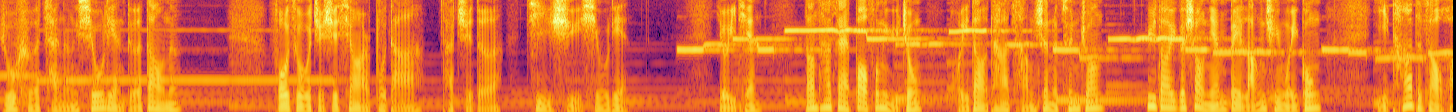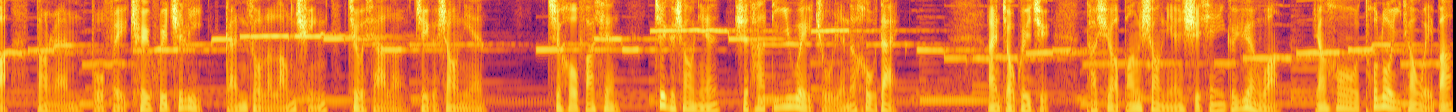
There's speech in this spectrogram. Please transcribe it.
如何才能修炼得道呢？”佛祖只是笑而不答，他只得继续修炼。有一天，当他在暴风雨中回到他藏身的村庄，遇到一个少年被狼群围攻，以他的造化，当然不费吹灰之力赶走了狼群，救下了这个少年。之后发现。这个少年是他第一位主人的后代。按照规矩，他需要帮少年实现一个愿望，然后脱落一条尾巴，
